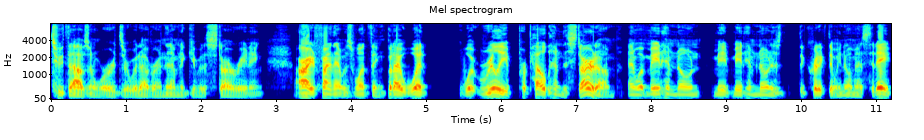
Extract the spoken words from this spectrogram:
two thousand words or whatever, and then I'm going to give it a star rating. All right, fine, that was one thing. But I what what really propelled him to stardom and what made him known made made him known as the critic that we know him as today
